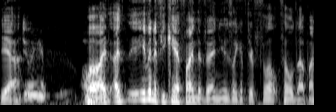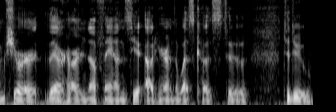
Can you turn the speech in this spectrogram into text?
yeah. doing it. Well, I, I, even if you can't find the venues, like if they're fill, filled up, I'm sure there are enough fans here, out here on the West Coast to to do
